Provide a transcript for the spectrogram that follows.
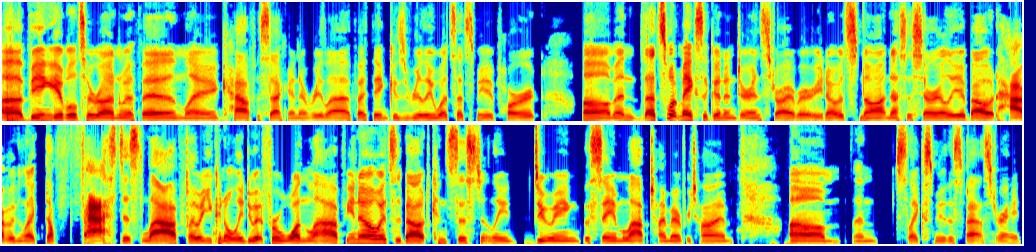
Uh, being able to run within like half a second every lap, I think, is really what sets me apart. Um, and that's what makes a good endurance driver. You know, it's not necessarily about having like the fastest lap, but you can only do it for one lap. You know, it's about consistently doing the same lap time every time. Mm-hmm. Um, and it's like smooth as fast, right?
